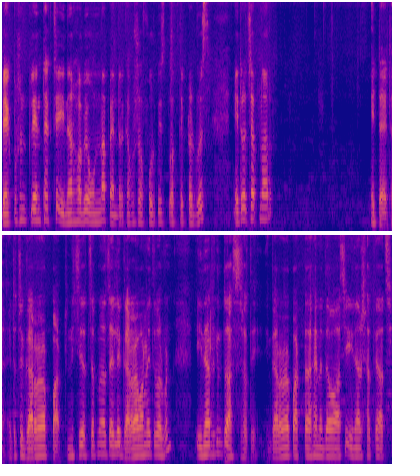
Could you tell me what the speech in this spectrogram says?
ব্যাক পোষণ প্লেন থাকছে ইনার হবে অন্য প্যান্টের কাপড় সব ফোর পিস প্রত্যেকটা ড্রেস এটা হচ্ছে আপনার, এটা এটা এটা হচ্ছে গারারা পার্ট নিচে যাচ্ছে আপনারা চাইলে গারারা বানাইতে পারবেন। ইনার কিন্তু আছে সাথে। গারারা পার্টটা এখানে দেওয়া আছে ইনার সাথে আছে।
